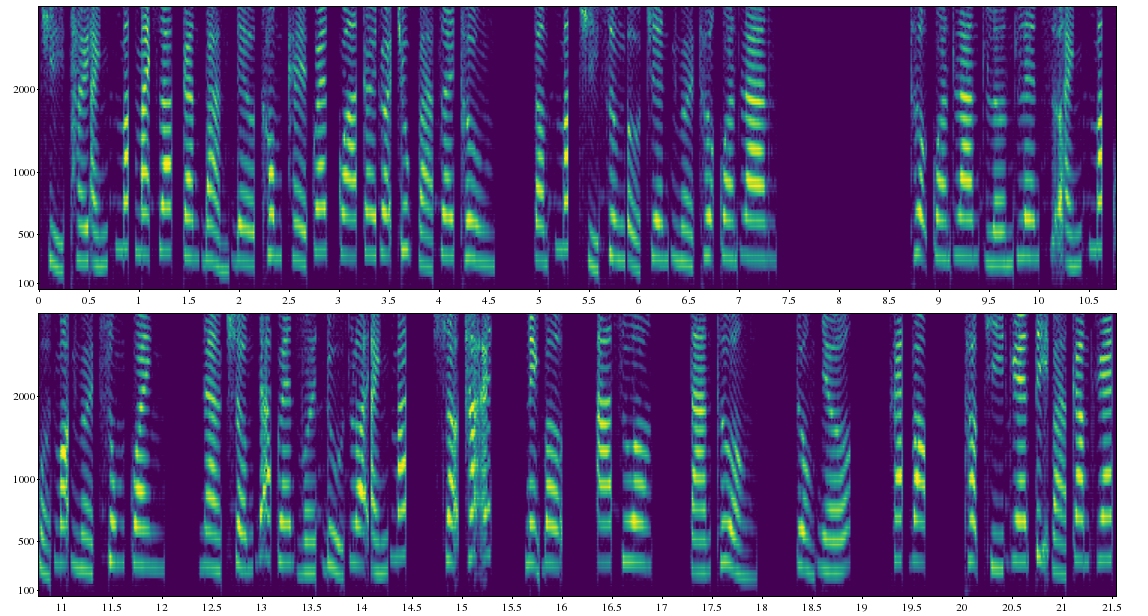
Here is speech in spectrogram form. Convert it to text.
chỉ thấy ánh mắt mạnh ra căn bản đều không hề quét qua cây gậy trúc và dây thừng. Tầm mắt chỉ dừng ở trên người Thượng Quan Lan. Thượng Quan Lan lớn lên giữa ánh mắt của mọi người xung quanh. Nàng sớm đã quen với đủ loại ánh mắt, sợ hãi, nịnh bợ, a xua, tán thưởng, tưởng nhớ, khát vọng, thậm chí ghen tị và căm ghét.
